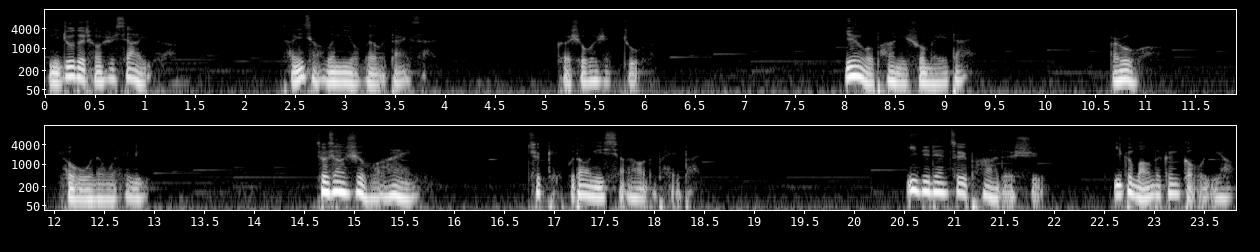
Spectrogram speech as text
你住的城市下雨了，很想问你有没有带伞，可是我忍住了，因为我怕你说没带，而我又无能为力。就像是我爱你。却给不到你想要的陪伴。异地恋最怕的是，一个忙得跟狗一样，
